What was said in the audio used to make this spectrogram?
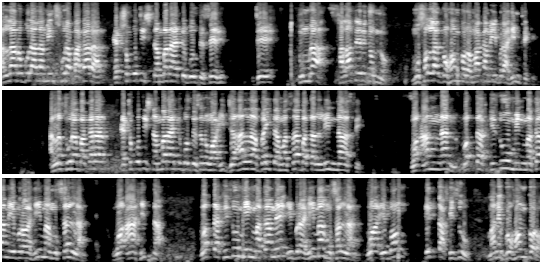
আল্লাহ রবুল আলমিন সুরা বাকারার একশো পঁচিশ নাম্বার আয়াতে বলতেছেন যে, তোমরা সালাতের জন্য মুসল্লা গ্রহণ করো মাকামে ইব্রাহিম থেকে। আল্লাহ সুরা বাকারার একশো পঁচিশ নাম্বার আয়াতে বলতেছেন, ওয়া বাইতা ওয়া আমনান মিন মাকামি ইব্রাহিমা ওয়া আহিদনা মিন মাকামে ইব্রাহিমা মুসাল্লান, ওয়া এবং মানে গ্রহণ করো।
